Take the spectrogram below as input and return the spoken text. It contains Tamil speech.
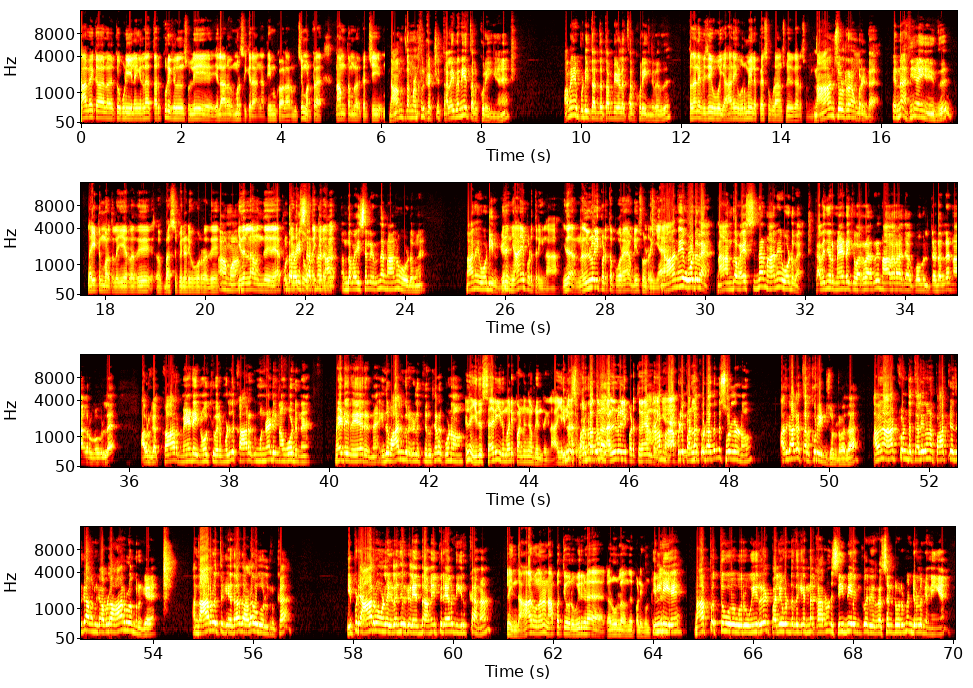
தாவேக்கால இருக்கக்கூடிய இளைஞர்ல தற்குறிகள்னு சொல்லி எல்லாரும் விமர்சிக்கிறாங்க. திமுக ஆரம்பிச்சு மற்ற நாம் தமிழர் கட்சி. நாம் தமிழர் கட்சி தலைவனே தற்குறிங்க அவன் எப்படி தந்த தம்பிகளை தற்குறிங்கிறது இப்பதானே விஜய் ஓ யாரையும் உரிமையில பேசக்கூடாதுன்னு சொல்லியிருக்காரு சொன்னீங்க. நான் சொல்றேன் உங்கள்ட்ட. என்ன அநியாயம் இது? லைட்டு மரத்துல ஏறுறது பஸ் பின்னாடி ஓடுறது ஆமா. இதெல்லாம் வந்து ஏர்போர்ட் அந்த வயசுல இருந்தா நானும் ஓடுவேன். நானே ஓடி இதை இருக்கேன் நியாயப்படுத்துறீங்களா? இத நல்வழிப்படுத்த போறேன் அப்படின்னு சொல்றீங்க. நானே ஓடுவேன். நான் அந்த வயசு தான் நானே ஓடுவேன். கலைஞர் மேடைக்கு வர்றாரு நாகராஜா கோவில் திடல்ல நாகர்கோவில்ல அவருக்கு கார் மேடை நோக்கி வரும் பொழுது காருக்கு முன்னாடி நான் ஓடுனேன். மேடையில ஏறுனேன். இது வாலிபர்களுக்கு இருக்கிற குணம். இல்ல இது சரி இது மாதிரி பண்ணுங்க அப்படின்றீங்களா? இல்ல ஒரு பக்கம் பண்ணக்கூடாது. நல்வழிப்படுத்துவேன்றீங்க. ஆமா அப்படி பண்ணக்கூடாதுன்னு சொல்லணும். அதுக்காக தற்கொலைன்னு சொல்றதா? அவனை ஆட்கொண்ட தலைவனை பார்க்கறதுக்கு அவனுக்கு அவ்வளவு ஆர்வம் இருக்கு. அந்த ஆர்வத்துக்கு ஏதாவது அளவுகோல் இருக்கா? இப்படி ஆர்வம் உள்ள இளைஞர்கள் எந்த அமைப்பிலேயாவது இருக்கானா? இல்ல இந்த ஆர்வம் தானே நாற்பத்தி ஒரு உயிர்களை கரூர்ல வந்து பலி கொண்டு இல்லையே. நாற்பத்தி ஒரு உயிர்கள் பலி கொண்டதுக்கு என்ன காரணம்னு சிபிஐ என்கொயரி ரிசல்ட் வருமே சொல்லுங்க நீங்க.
